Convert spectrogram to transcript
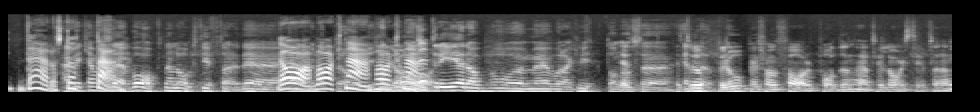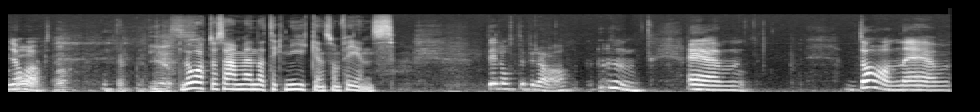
där och stöttar. Vi kan säga vakna lagstiftare. Det är, ja, vakna. Vi kan demonstrera med våra kvitton. Ett, ett upprop från Farpodden här till lagstiftaren. Ja. Vakna. yes. Låt oss använda tekniken som finns. Det låter bra. um, Dan, eh,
